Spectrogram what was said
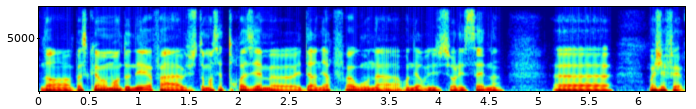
Dans, parce qu'à un moment donné, enfin, justement, cette troisième euh, et dernière fois où on, a, on est revenu sur les scènes, euh, moi j'ai fait.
